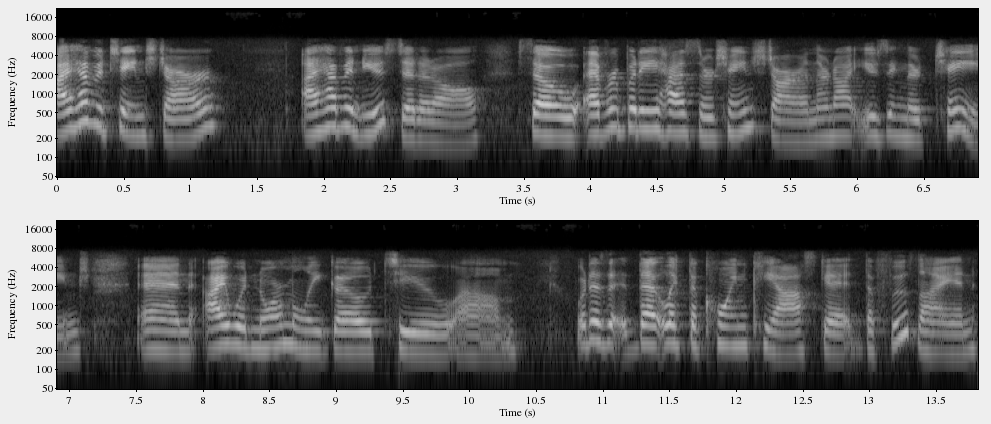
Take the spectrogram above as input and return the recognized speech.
I have a change jar. I haven't used it at all. So everybody has their change jar and they're not using their change. And I would normally go to um, what is it? That like the coin kiosk at the Food Lion.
